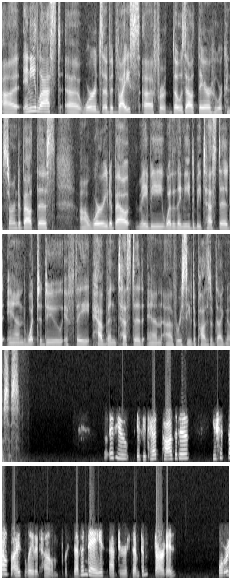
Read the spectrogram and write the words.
Uh, any last uh, words of advice uh, for those out there who are concerned about this? uh, worried about maybe whether they need to be tested and what to do if they have been tested and have received a positive diagnosis. If you if you test positive, you should self isolate at home for seven days after your symptoms started, or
